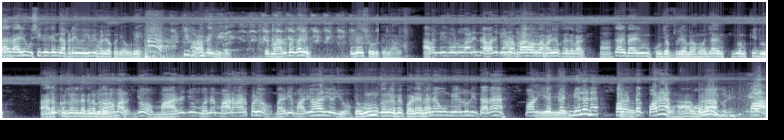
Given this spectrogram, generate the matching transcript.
તારી બાયડી ઉસી કઈ દખડે એવી હળ્યો કરી આવું રે. હવે કહી દીધું કે મારું બગાડ્યું નહીં છોડું તને હવે. હવે ની છોડું વાળીને રવા દે બીજે બા હવે હળ્યો કરે તારી બાયડી હું. કૂ જબરે હમણાં હું જાય એમ કીધું આ રખડ જોડે લગ્ન જો બધા જો મારે જો મને માર હાર પડ્યો બાયડીએ માર્યો હાર્યો જો. તો હું શું કરું અમે પડે અમે હું? મેલું નહીં તારે. પણ એક જ મેલે ને પર અટક પડે. હા, ઓમાં પાર.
